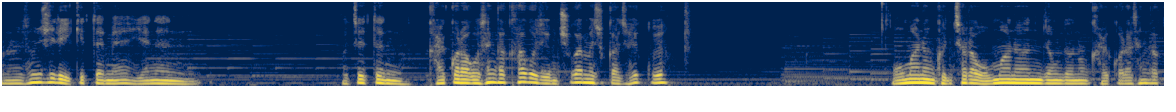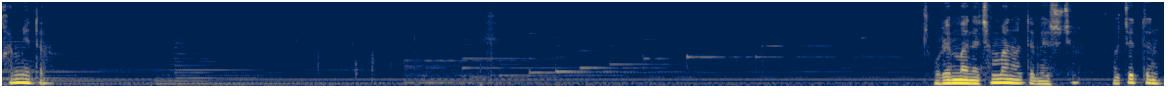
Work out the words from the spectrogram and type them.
오늘 손실이 있기 때문에 얘는 어쨌든 갈 거라고 생각하고 지금 추가 매수까지 했고요. 5만원 근처라 5만원 정도는 갈 거라 생각합니다. 오랜만에 천만 원대 매수죠. 어쨌든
